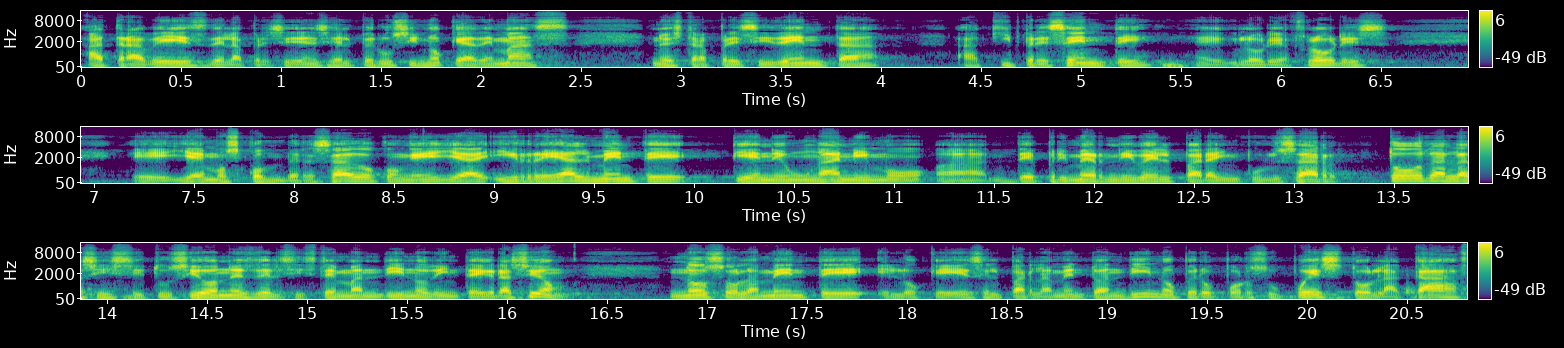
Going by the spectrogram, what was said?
a través de la presidencia del Perú, sino que además nuestra presidenta aquí presente, eh, Gloria Flores, eh, ya hemos conversado con ella y realmente tiene un ánimo ah, de primer nivel para impulsar todas las instituciones del sistema andino de integración, no solamente lo que es el Parlamento andino, pero por supuesto la CAF,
